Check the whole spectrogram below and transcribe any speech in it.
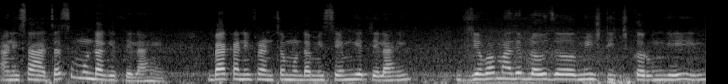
आणि सहाचाच मुंडा घेतलेला आहे. बॅक आणि फ्रंटचा मुंडा मी सेम घेतलेला आहे. जेव्हा माझे ब्लाऊज मी स्टिच करून घेईल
